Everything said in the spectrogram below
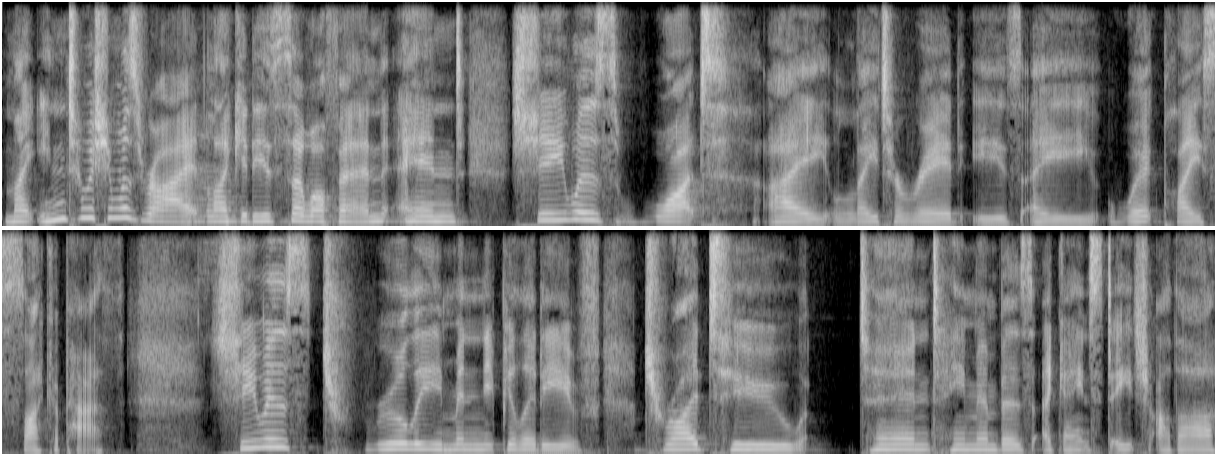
my intuition was right, mm. like it is so often. And she was what I later read is a workplace psychopath. She was truly manipulative, tried to turn team members against each other.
